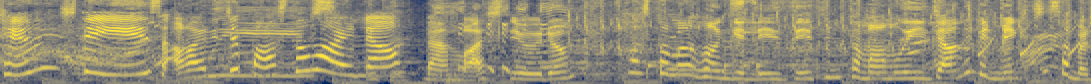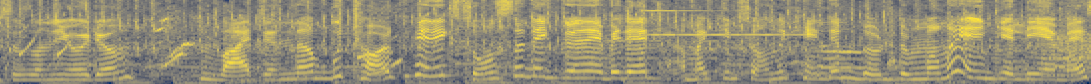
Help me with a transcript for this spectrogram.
challenge'deyiz. Ayrıca pastalarla. Ben başlıyorum. Pastamın hangi lezzetin tamamlayacağını bilmek için sabırsızlanıyorum. Vay canına bu çarkıfelek sonsuza dek dönebilir. Ama kimse onu kendim durdurmamı engelleyemez.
